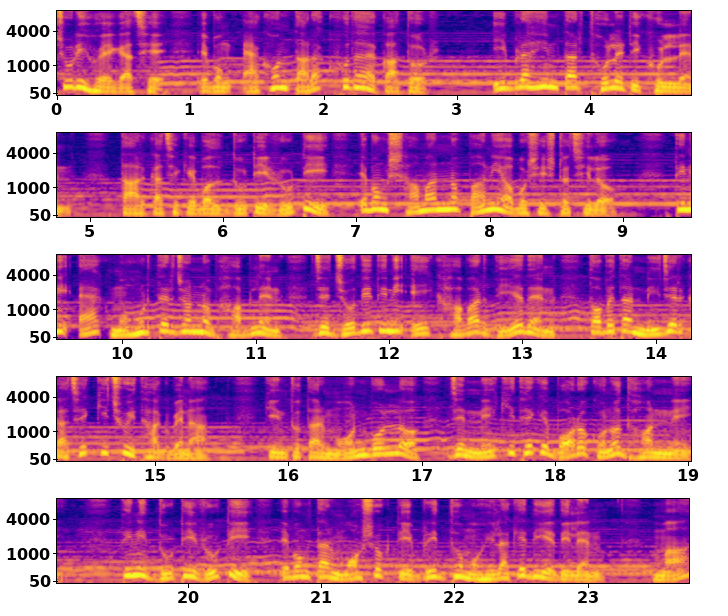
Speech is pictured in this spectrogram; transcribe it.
চুরি হয়ে গেছে এবং এখন তারা ক্ষুধায় কাতর। ইব্রাহিম তার থলেটি খুললেন। তার কাছে কেবল দুটি রুটি এবং সামান্য পানি অবশিষ্ট ছিল। তিনি এক মুহূর্তের জন্য ভাবলেন যে যদি তিনি এই খাবার দিয়ে দেন, তবে তার নিজের কাছে কিছুই থাকবে না। কিন্তু তার মন বলল যে নেকি থেকে বড় কোনো ধন নেই। তিনি দুটি রুটি এবং তার মশকটি বৃদ্ধ মহিলাকে দিয়ে দিলেন। মা,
